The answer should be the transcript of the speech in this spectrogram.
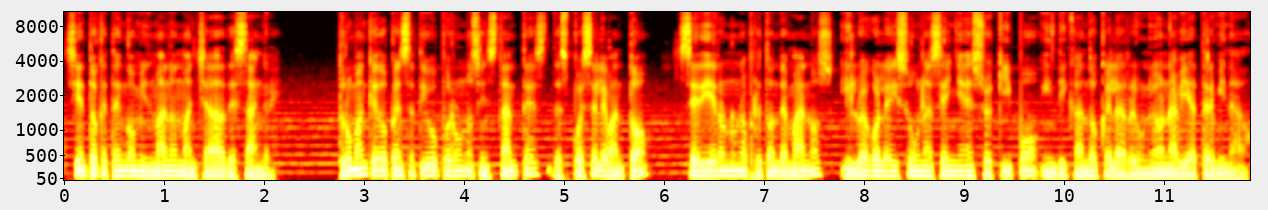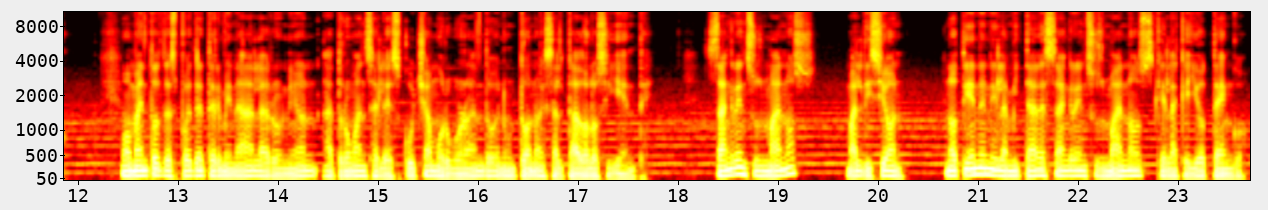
siento que tengo mis manos manchadas de sangre. Truman quedó pensativo por unos instantes, después se levantó, se dieron un apretón de manos y luego le hizo una seña en su equipo indicando que la reunión había terminado. Momentos después de terminada la reunión, a Truman se le escucha murmurando en un tono exaltado lo siguiente. ¿Sangre en sus manos? Maldición, no tiene ni la mitad de sangre en sus manos que la que yo tengo.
